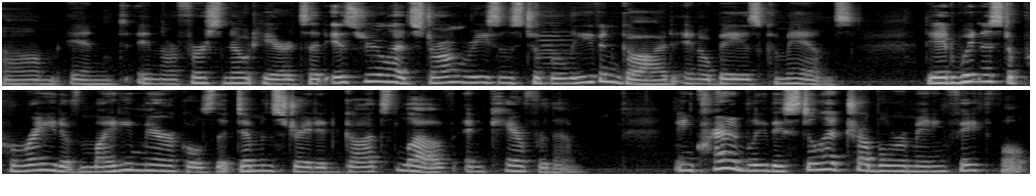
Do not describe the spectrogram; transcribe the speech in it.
Um, and in our first note here, it said Israel had strong reasons to believe in God and obey his commands. They had witnessed a parade of mighty miracles that demonstrated God's love and care for them. Incredibly, they still had trouble remaining faithful.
